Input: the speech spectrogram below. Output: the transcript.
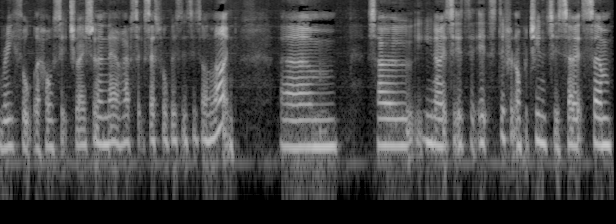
rethought the whole situation and now have successful businesses online. Um, so you know, it's it's it's different opportunities. So it's um,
